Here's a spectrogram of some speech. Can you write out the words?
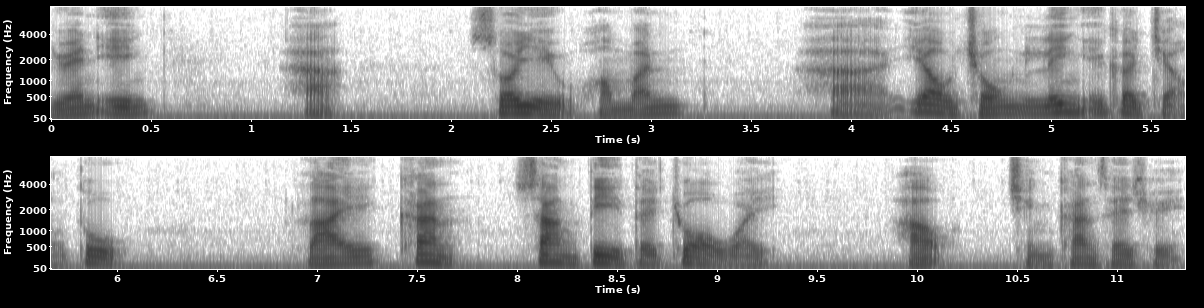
原因啊，所以我们啊要从另一个角度来看上帝的作为。好，请看下去。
